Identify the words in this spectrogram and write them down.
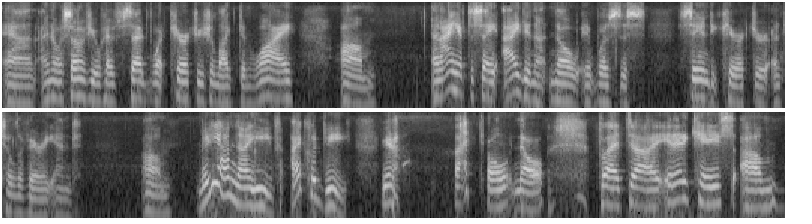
and I know some of you have said what characters you liked and why. Um, and I have to say, I did not know it was this Sandy character until the very end. Um, maybe I'm naive. I could be, you know. I don't know, but uh, in any case, um,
